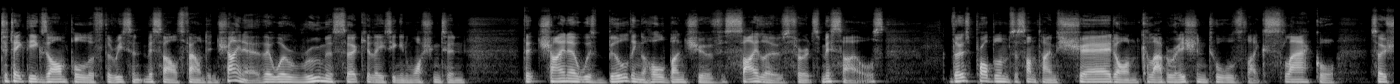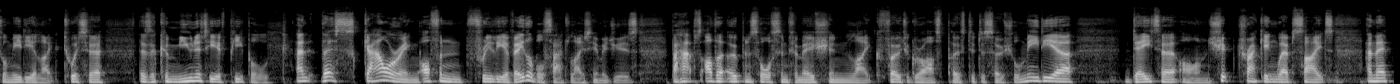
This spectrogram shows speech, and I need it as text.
to take the example of the recent missiles found in China, there were rumors circulating in Washington that China was building a whole bunch of silos for its missiles. Those problems are sometimes shared on collaboration tools like Slack or social media like Twitter. There's a community of people, and they're scouring often freely available satellite images, perhaps other open source information like photographs posted to social media data on ship tracking websites, and they're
